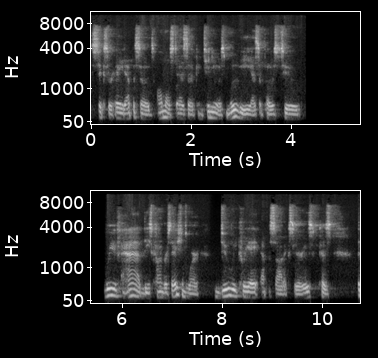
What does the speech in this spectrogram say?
six or eight episodes almost as a continuous movie as opposed to we've had these conversations where do we create episodic series because the,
